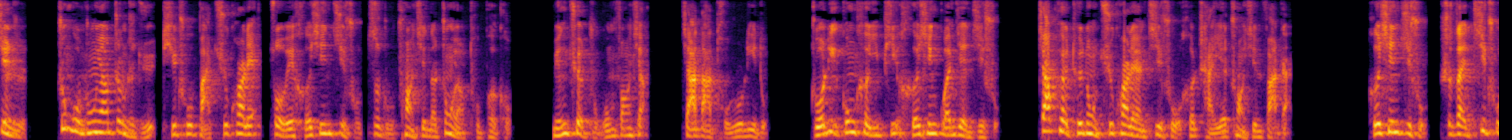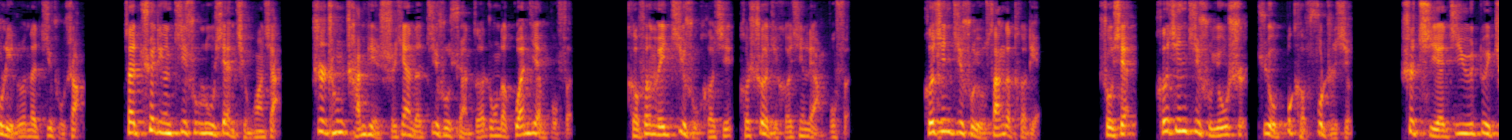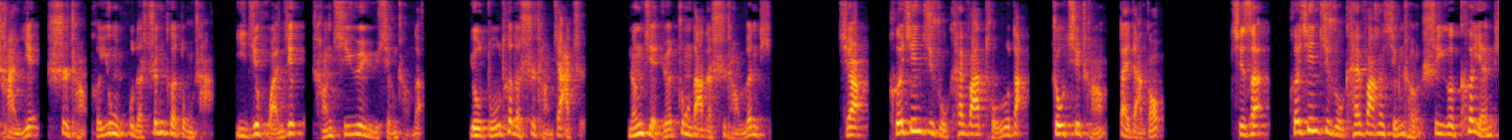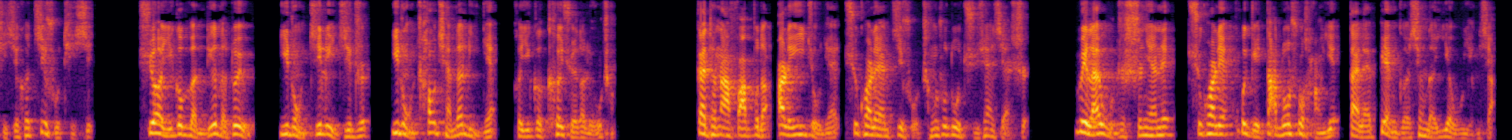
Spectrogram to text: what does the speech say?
近日，中共中央政治局提出把区块链作为核心技术自主创新的重要突破口，明确主攻方向，加大投入力度，着力攻克一批核心关键技术，加快推动区块链技术和产业创新发展。核心技术是在基础理论的基础上，在确定技术路线情况下，支撑产品实现的技术选择中的关键部分，可分为技术核心和设计核心两部分。核心技术有三个特点：首先，核心技术优势具有不可复制性，是企业基于对产业、市场和用户的深刻洞察以及环境长期孕育形成的，有独特的市场价值，能解决重大的市场问题。其二，核心技术开发投入大、周期长、代价高。其三。核心技术开发和形成是一个科研体系和技术体系，需要一个稳定的队伍、一种激励机制、一种超前的理念和一个科学的流程。盖特纳发布的2019年区块链技术成熟度曲线显示，未来五至十年内，区块链会给大多数行业带来变革性的业务影响。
